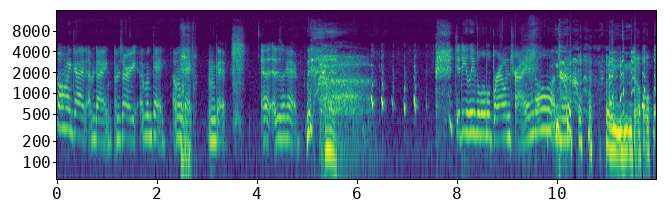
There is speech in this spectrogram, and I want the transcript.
Oh my god, I'm dying. I'm sorry. I'm okay. I'm okay. I'm okay. Uh, it's okay. Did he leave a little brown triangle on the? no.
